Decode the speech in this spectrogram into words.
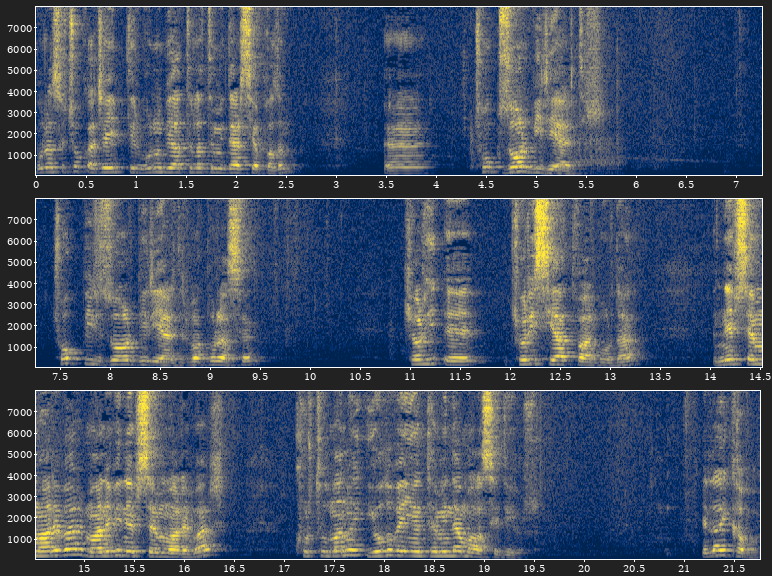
Burası çok acayiptir. Bunu bir hatırlatın bir ders yapalım. Ee, çok zor bir yerdir. Çok bir zor bir yerdir. Bak burası. Kör, e, kör hissiyat var burada. Nefs emmare var, manevi nefs emmare var. Kurtulmanın yolu ve yönteminden bahsediyor. E, layıka bu.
